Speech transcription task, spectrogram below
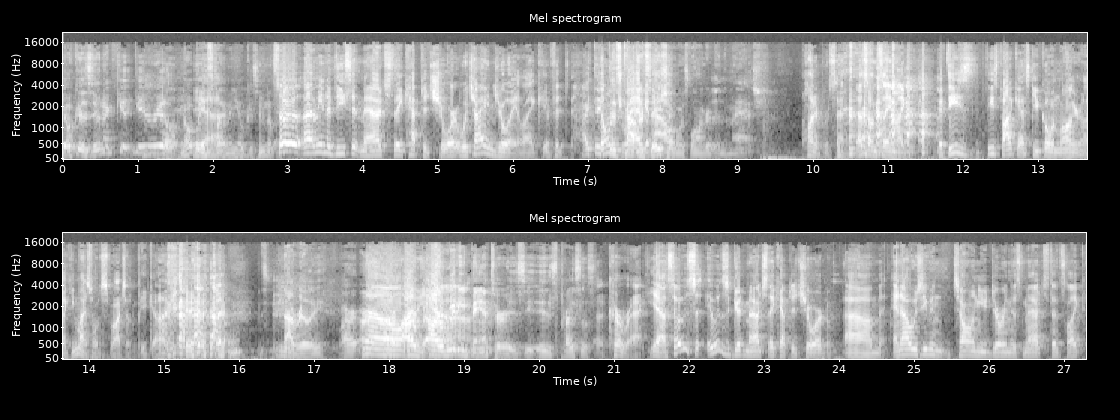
Yokozuna? Get, get real. Nobody's Yeah. slamming Yokozuna. like So I mean, a decent match. They kept it short, which I enjoy. Like if it, I think this it conversation was longer than the match. Hundred percent. That's what I'm saying. Like if these these podcasts keep going longer, like you might as well just watch it on Peacock. Not really. Our our, No, our, I our, mean, our uh, witty banter is is priceless. Correct. Yeah. So it was it was a good match. They kept it short. Um, and I was even telling you during this match that's like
